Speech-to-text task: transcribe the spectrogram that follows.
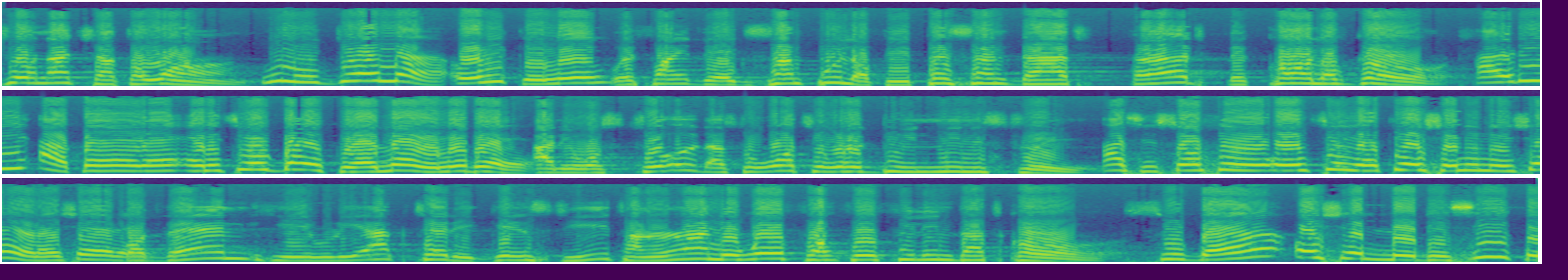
Jonah chapter 1, nínú jónà orí kìíní we find the example of a person that heard the call of God. a rí àpẹẹrẹ ẹni tí ó gbọ́ ìpè ọlọ́run níbẹ̀. And he was told as to what he will do in ministry. a sì sọ fún un ohun tí ó yẹ kí ó ṣe nínú iṣẹ́ ìránṣẹ́ rẹ̀. But then he reacted against it and ran away from fulfilling that call. ṣùgbọ́n ó ṣe lòdì sí ìpè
